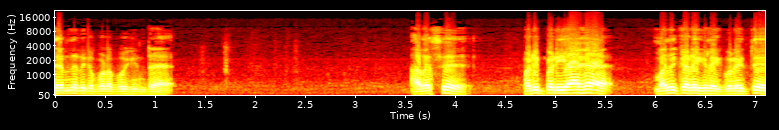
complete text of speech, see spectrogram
தேர்ந்தெடுக்கப்பட போகின்ற அரசு படிப்படியாக மதுக்கடைகளை குறைத்து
